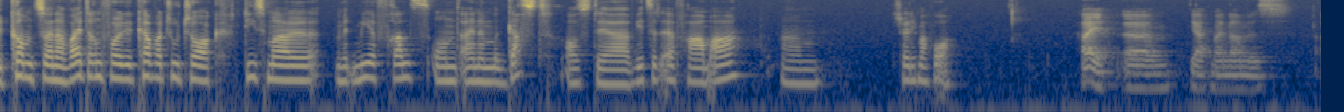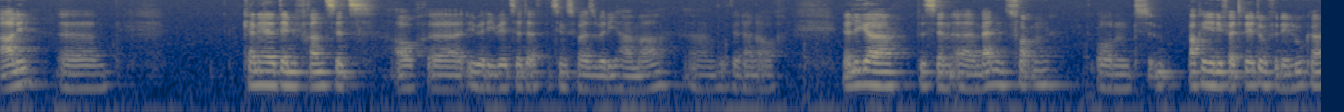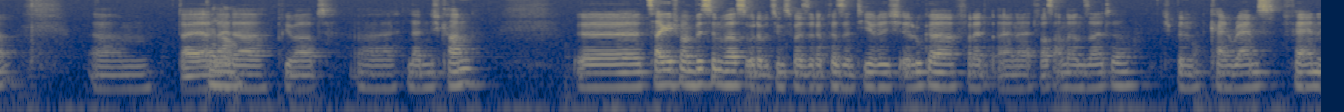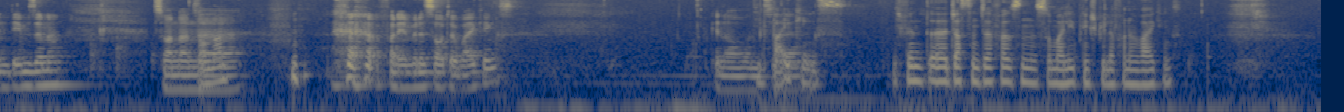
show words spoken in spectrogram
Willkommen zu einer weiteren Folge Cover 2 Talk. Diesmal mit mir, Franz, und einem Gast aus der WZF HMA. Ähm, stell dich mal vor. Hi, ähm, ja, mein Name ist Ali. Ähm, kenne den Franz jetzt auch äh, über die WZF bzw. über die HMA, äh, wo wir dann auch in der Liga ein bisschen äh, Madden zocken und mache hier die Vertretung für den Luca. Ähm, da er genau. leider privat äh, leider nicht kann, äh, zeige ich mal ein bisschen was oder beziehungsweise repräsentiere ich äh, Luca von et einer etwas anderen Seite. Ich bin kein Rams-Fan in dem Sinne, sondern, sondern? Äh, von den Minnesota Vikings. Genau. Und, Die äh, Vikings. ich finde, Justin Jefferson ist so mein Lieblingsspieler von den Vikings.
